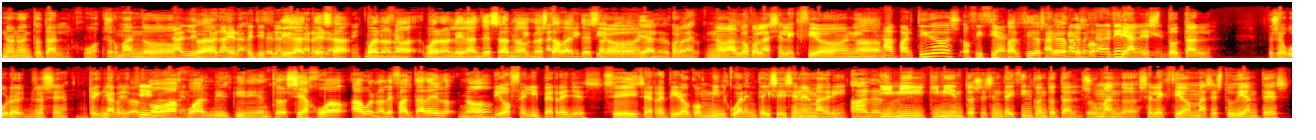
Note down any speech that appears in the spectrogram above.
No, no, en total, jugó- sumando total de Claro, todas las carrera. En competiciones. Liga sí. Bueno, no, bueno, en Liga Endesa no, no, estaba Endesa todavía. en el la- no, hablo con la selección y Ah. con A partidos oficiales. Partidos que partidos tiene oficiales total. Pues seguro, no sé, Ricardo. ¿Cómo va a jugar 1500? Si ha jugado. Ah, bueno, le faltará el. ¿No? Digo, Felipe Reyes Sí. se retiró con 1046 en el Madrid Ah, en el y Madrid. 1565 en total, sumando selección más estudiantes,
